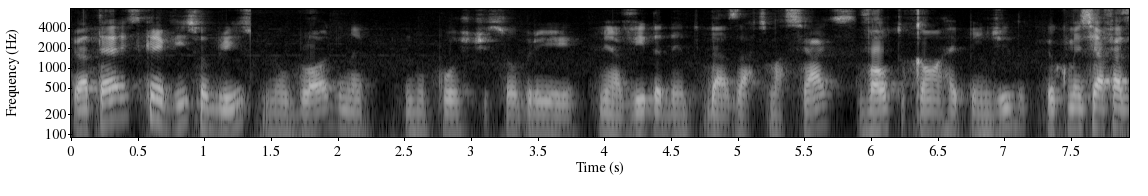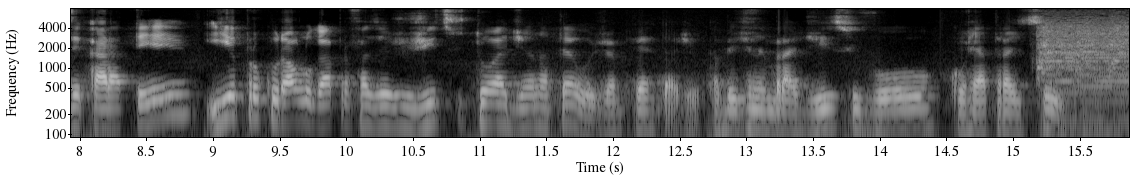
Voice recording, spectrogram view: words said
Eu até escrevi sobre isso no blog, né? No post sobre minha vida dentro das artes marciais. Volto cão arrependido. Eu comecei a fazer karatê, ia procurar um lugar para fazer jiu-jitsu e tô adiando até hoje. É verdade, eu acabei de lembrar disso e vou correr atrás disso aí.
